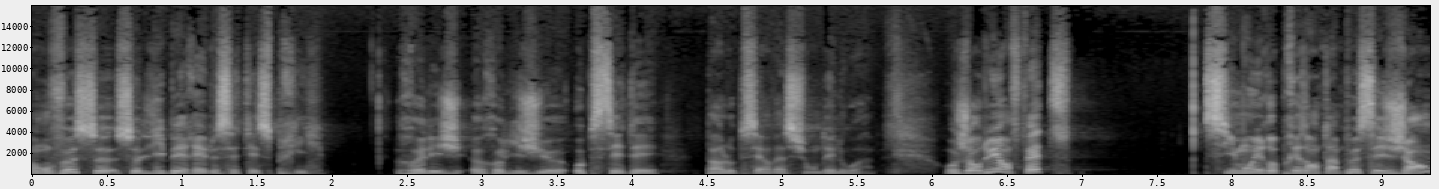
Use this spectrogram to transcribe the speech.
on veut se, libérer de cet esprit religieux, obsédé par l'observation des lois. Aujourd'hui, en fait, Simon, il représente un peu ces gens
